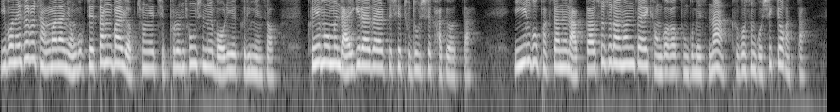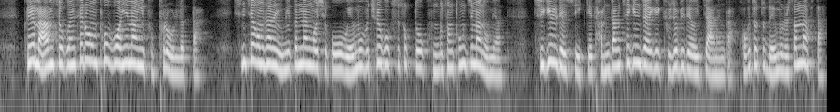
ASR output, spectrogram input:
이번에 새로 장만한 영국제 쌍발 엽총의 지푸른 총신을 머리에 그리면서 그의 몸은 날개라다 할 듯이 두둥실 가벼웠다. 이인국 박사는 아까 수술한 환자의 경과가 궁금했으나 그것은 곧 씻겨갔다. 그의 마음속은 새로운 포부와 희망이 부풀어 올렸다. 신체 검사는 이미 끝난 것이고 외무부 출국 수속도 국무성 통지만 오면 직일될 수 있게 담당 책임자에게 교섭이 되어 있지 않은가. 거기도 또 뇌물을 썼나 보다.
